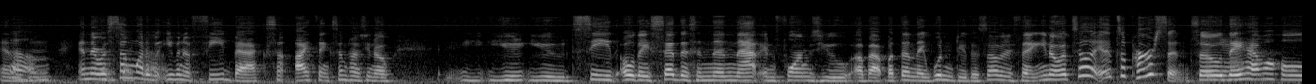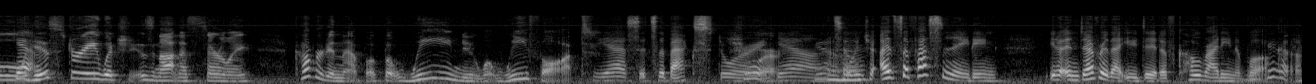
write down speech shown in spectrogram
and, Um, mhm. and there was things like somewhat of a, even a feedback. So I think sometimes, you know, you you'd see, oh, they said this, and then that informs you about, but then they wouldn't do this other thing. You know, it's a it's a person, so they have a whole Yeah. history which is not necessarily covered in that book, but we knew what we thought. Yes, it's the backstory. Sure. Yeah, Yeah. It's so mm-hmm. inter- it's a fascinating, you know, endeavor that you did of co-writing a book. Yeah.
